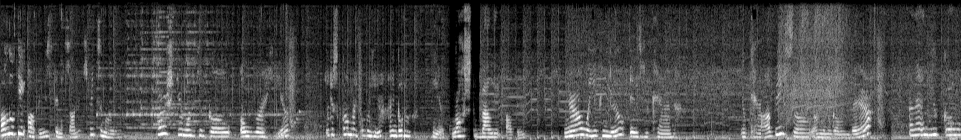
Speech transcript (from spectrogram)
all of the obbies in Sonic Simulator. First, you want to go over here. So just go right over here and go here, Lost Valley Obby. Now what you can do is you can you can obby, so I'm gonna go in there. And then you go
